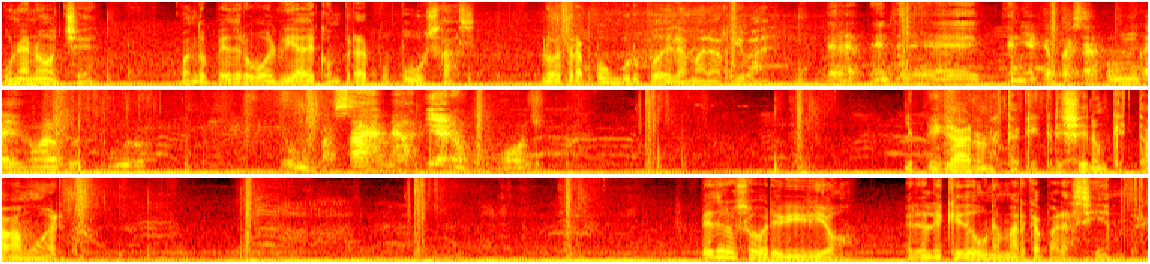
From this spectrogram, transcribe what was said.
Una noche, cuando Pedro volvía de comprar pupusas, lo atrapó un grupo de la Mara rival. De repente eh, tenía que pasar por un callejón algo oscuro. De un pasaje me dieron como ocho. Le pegaron hasta que creyeron que estaba muerto. Pedro sobrevivió, pero le quedó una marca para siempre.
